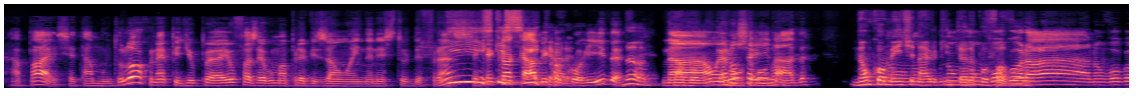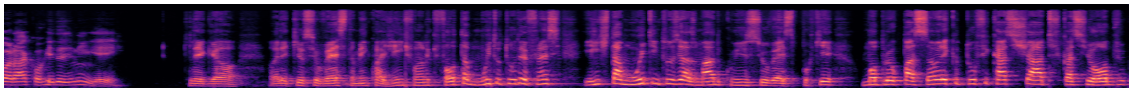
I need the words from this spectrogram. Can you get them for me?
Rapaz, você tá muito louco, né? Pediu para eu fazer alguma previsão ainda nesse Tour de France? Ih, você quer que eu acabe cara. com a corrida? Não, tá não tá eu tá não bom, sei tá de nada. Não comente não, Nairo Quintana, não, por vou favor. Gorar, não vou gorar a corrida de ninguém. Legal. Olha aqui o Silvestre também com a gente, falando que falta muito o Tour de France. E a gente está muito entusiasmado com isso, Silvestre, porque uma preocupação era que o Tour ficasse chato, ficasse óbvio.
